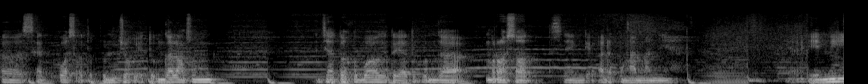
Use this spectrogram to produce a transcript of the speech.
uh, set post ataupun jok itu enggak langsung jatuh ke bawah gitu ya ataupun enggak merosot sehingga ada pengamannya. Ya, ini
